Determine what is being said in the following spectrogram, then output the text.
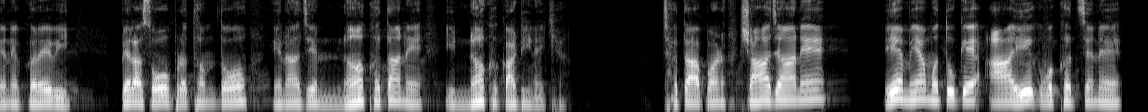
એને કરેવી પહેલાં સૌ પ્રથમ તો એના જે નખ હતા ને એ નખ કાઢી નાખ્યા. છતાં પણ શાહજહાને એમ એમ હતું કે આ એક વખત છે ને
